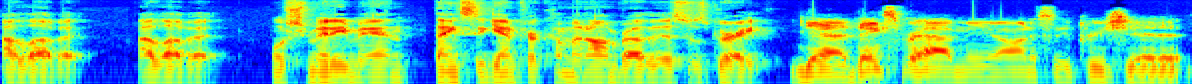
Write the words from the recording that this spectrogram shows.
I love it. I love it. Well, Schmitty, man, thanks again for coming on, brother. This was great. Yeah, thanks for having me. I honestly appreciate it.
